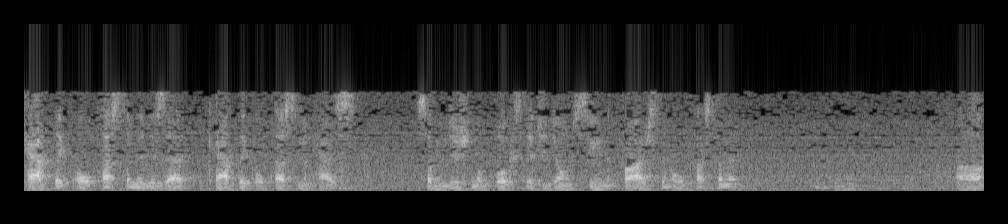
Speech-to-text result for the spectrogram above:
Catholic Old Testament is that Catholic Old Testament has some additional books that you don't see in the Protestant Old Testament. Uh,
